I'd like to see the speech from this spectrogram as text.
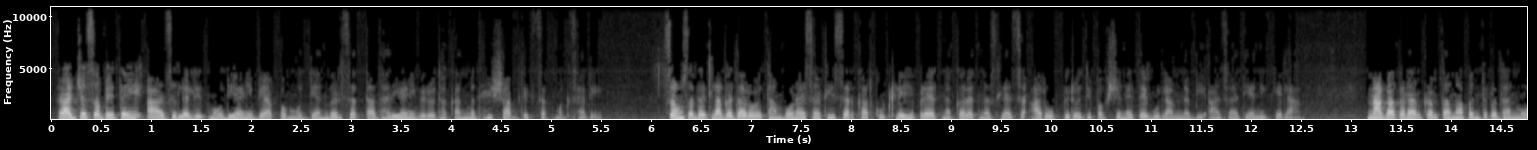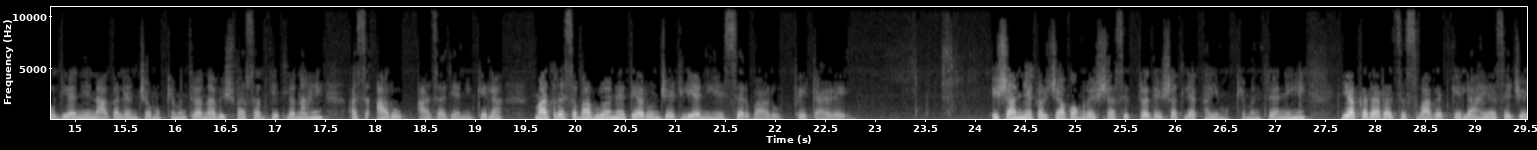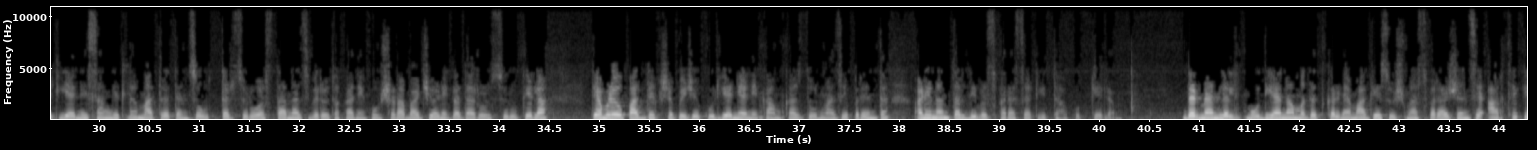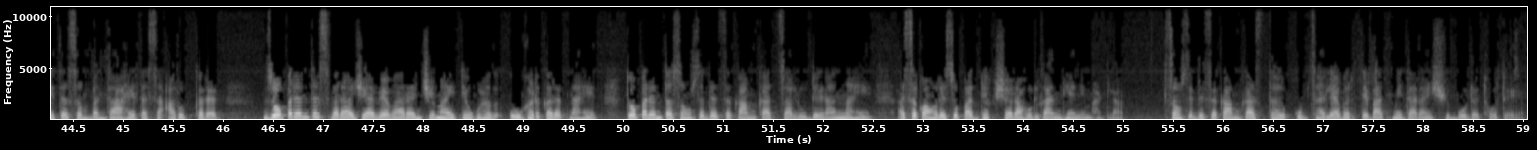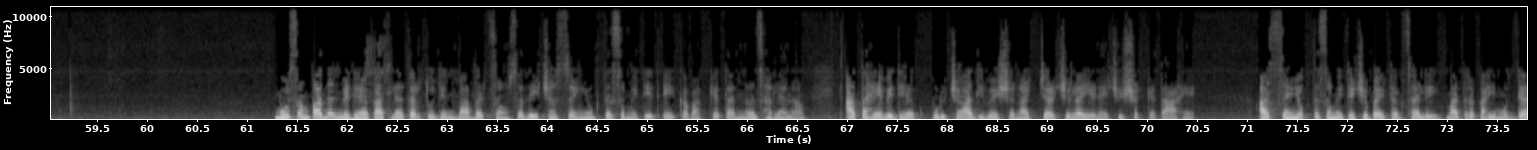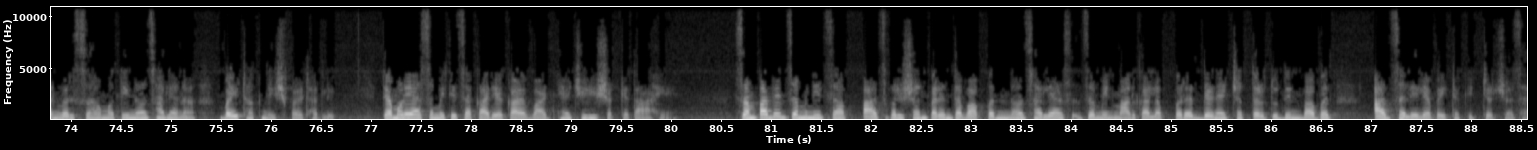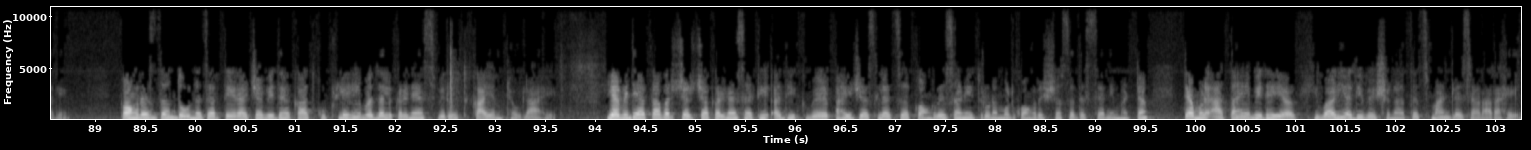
राज्यसभेतही आज ललित मोदी आणि व्यापम मुद्द्यांवर सत्ताधारी आणि विरोधकांमध्ये शाब्दिक चकमक झाली. संसदेतला गदारोळ थांबवण्यासाठी सरकार कुठलेही प्रयत्न करत नसल्याचा आरोप विरोधी पक्षनेते गुलाम नबी आझाद यांनी केला. नागा करार करताना पंतप्रधान मोदी यांनी नागालँडच्या मुख्यमंत्र्यांना विश्वासात घेतलं नाही असा आरोप आझाद यांनी केला. मात्र सभागृह नेते अरुण जेटली यांनी हे सर्व आरोप फेटाळले. ईशान्येकडच्या काँग्रेस शासित प्रदेशातल्या काही मुख्यमंत्र्यांनीही या कराराचं स्वागत केलं आहे असं जेटली यांनी सांगितलं. मात्र त्यांचं उत्तर सुरू असतानाच विरोधकांनी घोषणाबाजी आणि गदारोळ सुरू केला. त्यामुळे उपाध्यक्ष पी जे कुरियन यांनी कामकाज दोन वाजेपर्यंत आणि नंतर दिवसभरासाठी तहकूब केलं. दरम्यान ललित मोदी यांना मदत करण्यामागे सुषमा स्वराज यांचे आर्थिक हितसंबंध आहेत असा आरोप करत जोपर्यंत स्वराज या व्यवहारांची माहिती उघड करत नाहीत तोपर्यंत संसदेचं कामकाज चालू देणार नाही असं काँग्रेस उपाध्यक्ष राहुल गांधी यांनी म्हटलं. संसदेचं कामकाज तहकूब झाल्यावर ते बातमीदारांशी बोलत होते. भूसंपादन विधेयकातल्या तरतुदींबाबत संसदेच्या संयुक्त समितीत एकवाक्यता न झाल्यानं आता हे विधेयक पुढच्या अधिवेशनात चर्चेला येण्याची शक्यता आहे. आज संयुक्त समितीची बैठक झाली मात्र काही मुद्द्यांवर सहमती न झाल्यानं बैठक निष्फळ ठरली. त्यामुळे या समितीचा कार्यकाळ वाढण्याचीही शक्यता आहे. संपादित जमिनीचा पाच वर्षांपर्यंत वापर न झाल्यास जमीन मालकाला परत देण्याच्या तरतुदींबाबत आज झालेल्या बैठकीत चर्चा झाली. काँग्रेसनं दोन हजार तेराच्या विधेयकात कुठलेही बदल करण्यास विरोध कायम ठेवला आहे. या विधेयकावर चर्चा करण्यासाठी अधिक वेळ पाहिजे असल्याचं काँग्रेस आणि तृणमूल काँग्रेसच्या सदस्यांनी म्हटलं. त्यामुळे आता हे विधेयक हिवाळी अधिवेशनातच मांडलं जाणार आहे.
